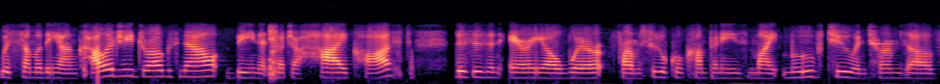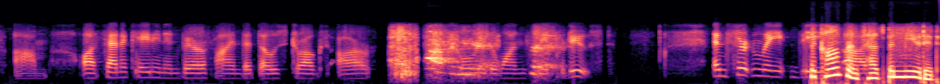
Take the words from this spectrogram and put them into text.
With some of the oncology drugs now being at such a high cost, this is an area where pharmaceutical companies might move to in terms of um, authenticating and verifying that those drugs are actually the ones they produced. And certainly the, The conference uh, has been muted.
